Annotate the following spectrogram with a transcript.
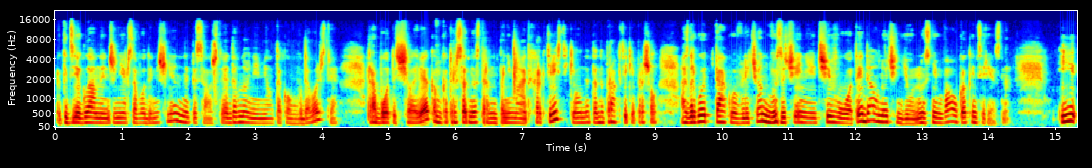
где главный инженер завода Мишлен написал, что я давно не имел такого удовольствия работать с человеком, который, с одной стороны, понимает характеристики, он это на практике прошел, а с другой так вовлечен в изучение чего-то. И да, он очень юн, но с ним вау, как интересно. И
